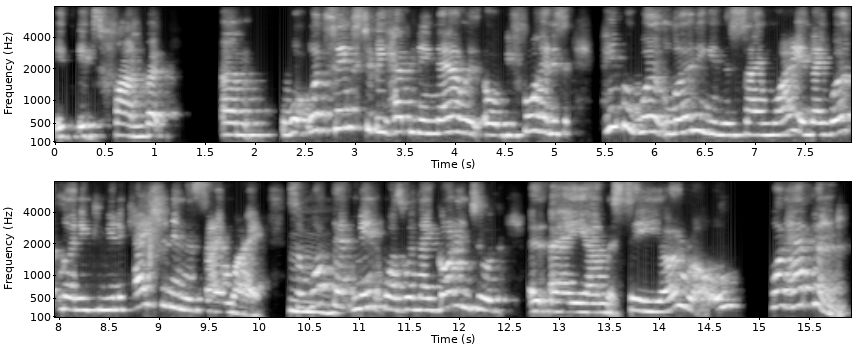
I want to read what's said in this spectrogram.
it it's fun. But um, what, what, seems to be happening now or beforehand is people weren't learning in the same way and they weren't learning communication in the same way. So, mm. what that meant was when they got into a, a, a um, CEO role, what happened?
